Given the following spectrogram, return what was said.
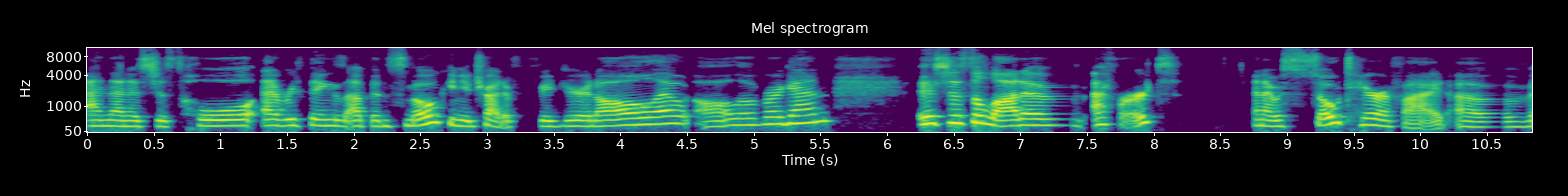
And then it's just whole everything's up in smoke and you try to figure it all out all over again. It's just a lot of effort and i was so terrified of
